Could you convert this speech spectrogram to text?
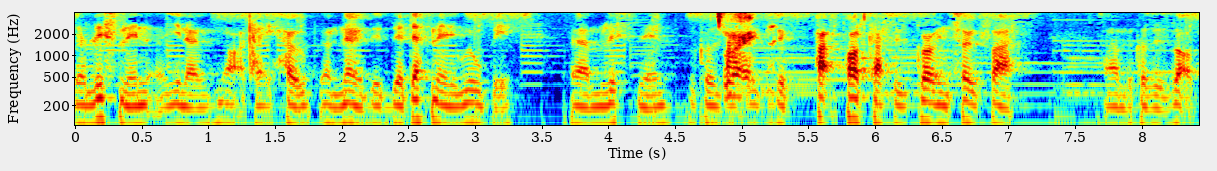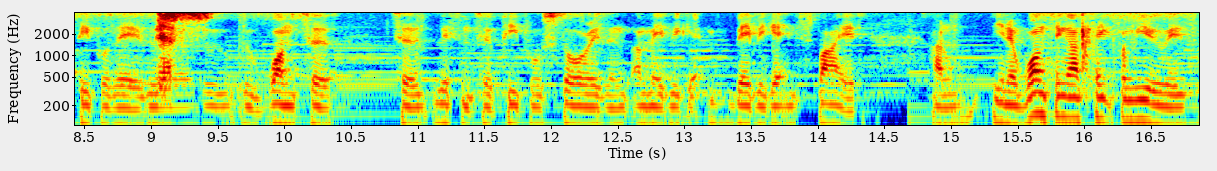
are listening. You know, not I say hope, no, there definitely will be um, listening because right. the, the, podcast is growing so fast um, because there's a lot of people there who, yes. who, who, want to to listen to people's stories and, and, maybe get maybe get inspired. And you know, one thing I take from you is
